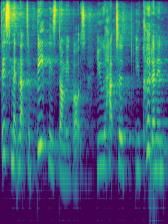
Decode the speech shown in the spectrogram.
This meant that to beat these dummy bots, you had to, you could and in,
